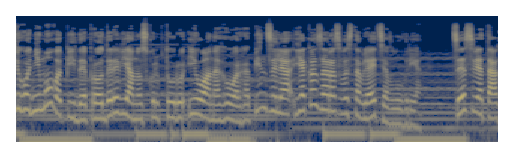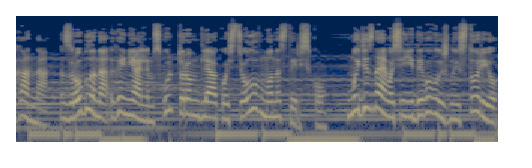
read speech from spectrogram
Сьогодні мова піде про дерев'яну скульптуру Іоанна Георга Пінзеля, яка зараз виставляється в Луврі. Це свята Ганна, зроблена геніальним скульптором для костьолу в монастирську. Ми дізнаємося її дивовижну історію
